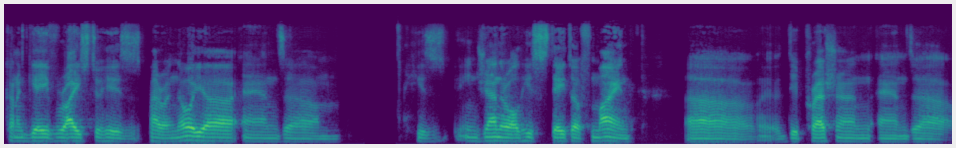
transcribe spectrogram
kind of gave rise to his paranoia and um, his, in general, his state of mind, uh, depression and um,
